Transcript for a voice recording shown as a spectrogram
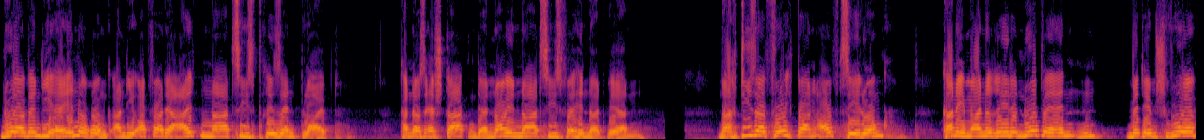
Nur wenn die Erinnerung an die Opfer der alten Nazis präsent bleibt, kann das Erstarken der neuen Nazis verhindert werden. Nach dieser furchtbaren Aufzählung kann ich meine Rede nur beenden, mit dem Schwur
